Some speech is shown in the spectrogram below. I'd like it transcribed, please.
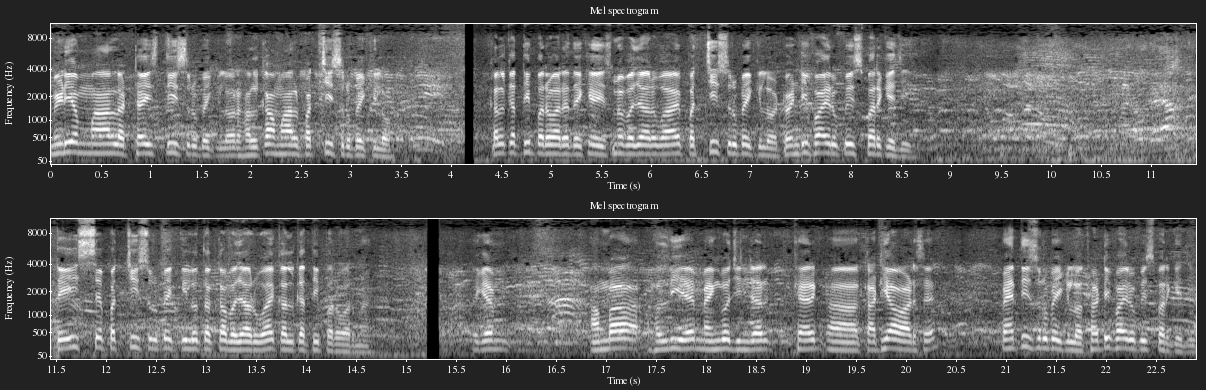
मीडियम माल अट्ठाईस, तीस रुपये किलो और हल्का माल पच्चीस रुपये किलो। कलकत्ती परवर, देखिए, इसमें बाज़ार हुआ है पच्चीस रुपये किलो, ट्वेंटी फाइव रुपीज़ पर के जी तेईस से पच्चीस रुपये किलो तक का बाज़ार हुआ है कलकत्ती परवर में। देखिए अम्बा हल्दी है, मैंगो, जिंजर, खैर काठियावाड़ से पैंतीस रुपये किलो, थर्टी फाइव रुपीज़ पर के जी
